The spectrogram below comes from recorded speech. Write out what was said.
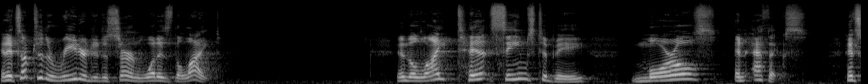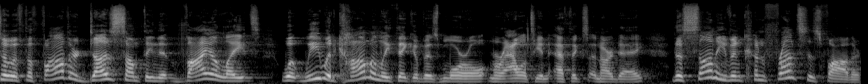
And it's up to the reader to discern what is the light. And the light t- seems to be morals and ethics. And so if the father does something that violates what we would commonly think of as moral morality and ethics in our day, the son even confronts his father,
